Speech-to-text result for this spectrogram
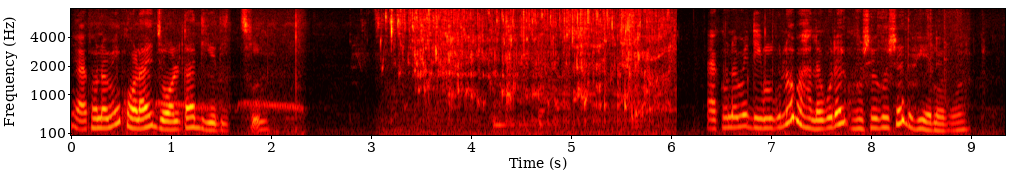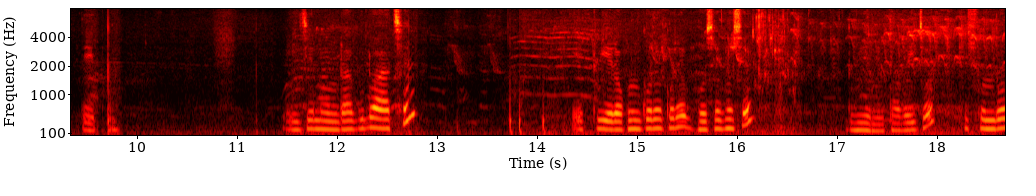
এখন আমি কড়াই জলটা দিয়ে দিচ্ছি। এখন আমি ডিমগুলো ভালো করে ঘষে ঘষে ধুয়ে নেব। দেখুন এই যে নোংরাগুলো আছে একটু এরকম করে করে ঘষে ঘষে ধুয়ে নিতে হবে। এই যে কি সুন্দর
